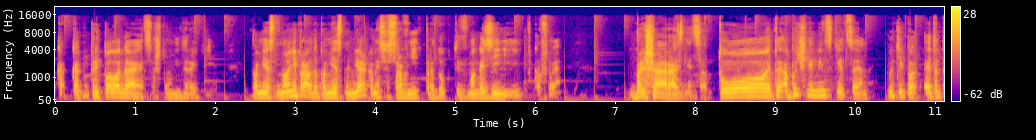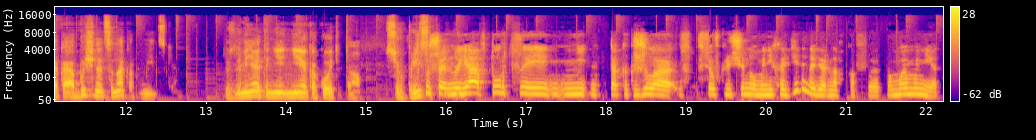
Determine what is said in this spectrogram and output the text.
как, как предполагается, что они дорогие по местным, но они, правда, по местным меркам, если сравнить продукты в магазине и в кафе, большая разница, то это обычные минские цены. Ну, типа, это такая обычная цена, как в Минске. То есть для меня это не, не какой-то там сюрприз. Слушай, ну я в Турции, не, так как жила, все включено, мы не ходили, наверное, в кафе? По-моему, нет.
